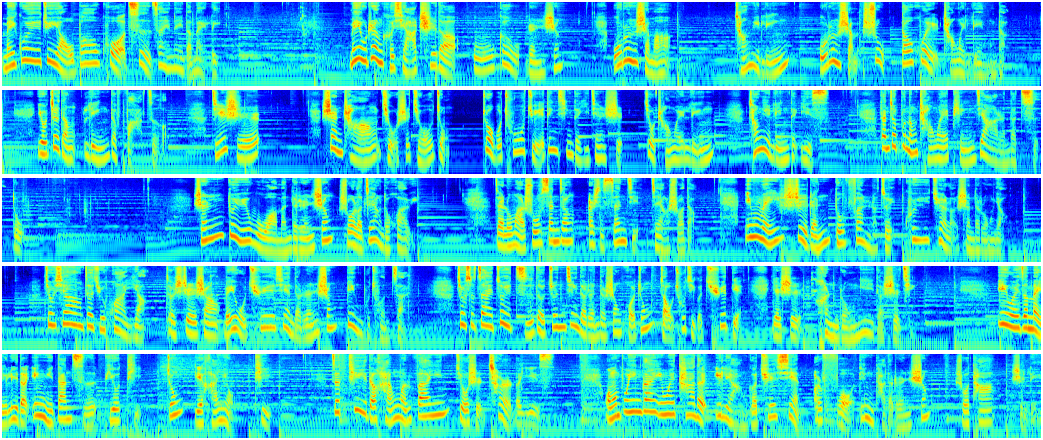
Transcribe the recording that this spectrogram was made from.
玫瑰具有包括刺在内的美丽。没有任何瑕疵的无垢人生，无论什么乘以零，无论什么数都会成为零的。有这等零的法则，即使擅长九十九种，做不出决定性的一件事。就成为零乘以零的意思，但这不能成为评价人的尺度。神对于我们的人生说了这样的话语，在罗马书三章二十三节这样说道：“因为世人都犯了罪，亏缺了神的荣耀。”就像这句话一样，这世上没有缺陷的人生并不存在。就是在最值得尊敬的人的生活中找出几个缺点，也是很容易的事情。意味着美丽的英语单词 beauty 中也含有 t，这 t 的韩文发音就是刺耳的意思。我们不应该因为他的一两个缺陷而否定他的人生，说他是零。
